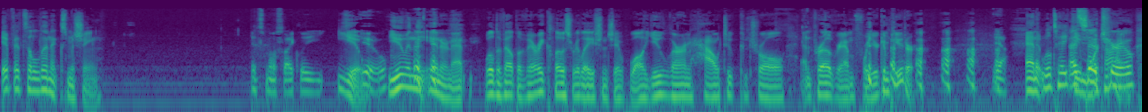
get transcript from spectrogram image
if it's a Linux machine? It's most likely You. You. you and the internet will develop a very close relationship while you learn how to control and program for your computer. yeah and it will take That's you more so true. time.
